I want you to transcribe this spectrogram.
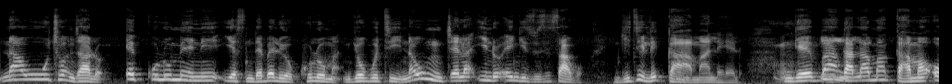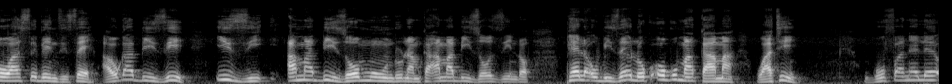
nawutsho njalo ekulumeni yesindebele yokukhuluma ngiyokuthi nawungitshela into engizwisisako ngithi ligama lelo. Ngebanga lamagama owasebenzise awukabizi izi amabizo omuntu namkha amabizo ozinto. Phela ubize lokhu okumagama wathi kufanele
